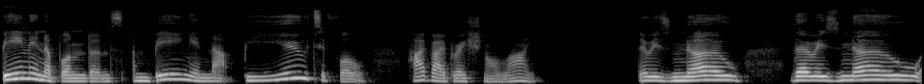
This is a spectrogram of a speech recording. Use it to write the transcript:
being in abundance and being in that beautiful high vibrational light. There is no there is no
